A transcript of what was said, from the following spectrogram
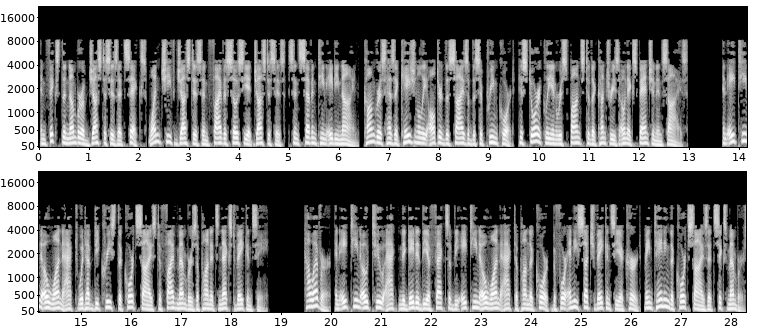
and fixed the number of justices at six one Chief Justice and five Associate Justices. Since 1789, Congress has occasionally altered the size of the Supreme Court, historically in response to the country's own expansion in size. An 1801 act would have decreased the court size to five members upon its next vacancy. However, an 1802 Act negated the effects of the 1801 Act upon the court before any such vacancy occurred, maintaining the court size at six members.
